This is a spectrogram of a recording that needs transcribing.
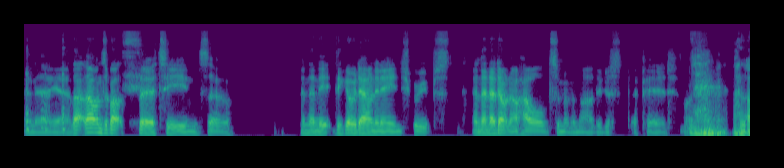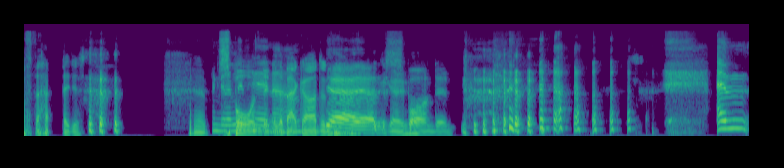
And uh, yeah, that that one's about thirteen. So, and then they, they go down in age groups, and then I don't know how old some of them are. They just appeared. Like, I love that. They just uh, I'm gonna live spawned here into the back garden. yeah, yeah, There they we just go. spawned in. um,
